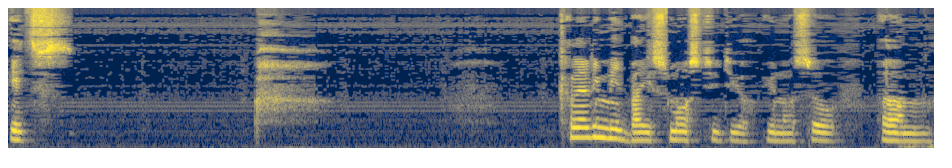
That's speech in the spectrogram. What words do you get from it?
It's clearly made by a small studio, you know, so um,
